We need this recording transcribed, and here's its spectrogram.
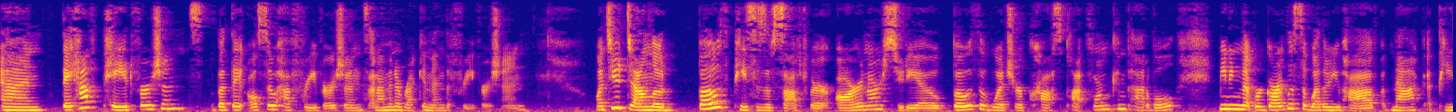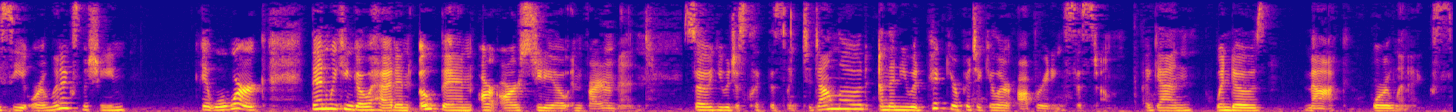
And they have paid versions, but they also have free versions, and I'm going to recommend the free version. Once you download both pieces of software, R and RStudio, both of which are cross platform compatible, meaning that regardless of whether you have a Mac, a PC, or a Linux machine, it will work, then we can go ahead and open our RStudio environment. So you would just click this link to download, and then you would pick your particular operating system. Again, Windows, Mac, or Linux.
